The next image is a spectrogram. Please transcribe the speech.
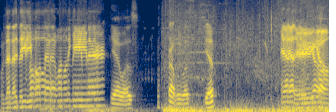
Was that the default that won the game there? Yeah, it was. Probably was. Yep. Yeah, there, you go.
